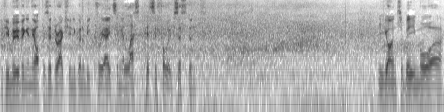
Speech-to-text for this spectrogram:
if you're moving in the opposite direction you're going to be creating a less pitiful existence. You're going to be more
